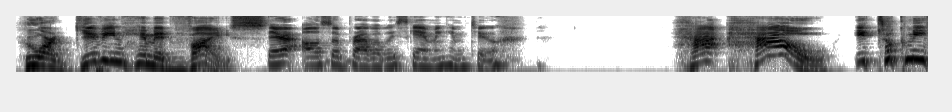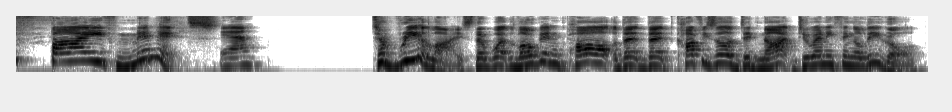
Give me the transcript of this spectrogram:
who are giving him advice. They're also probably scamming him too. How? how? It took me five minutes yeah. to realize that what Logan Paul, that, that CoffeeZilla did not do anything illegal.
